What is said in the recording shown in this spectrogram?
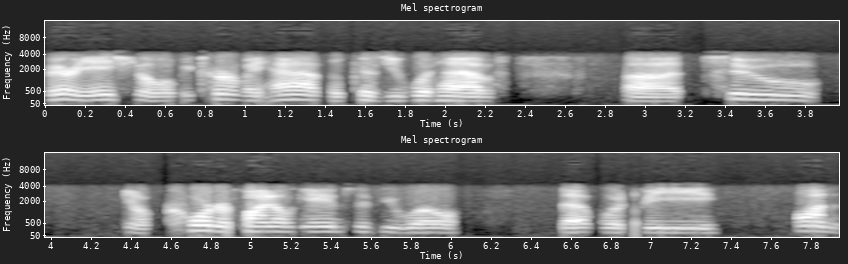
variation on what we currently have, because you would have uh, two you know quarterfinal games, if you will, that would be on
